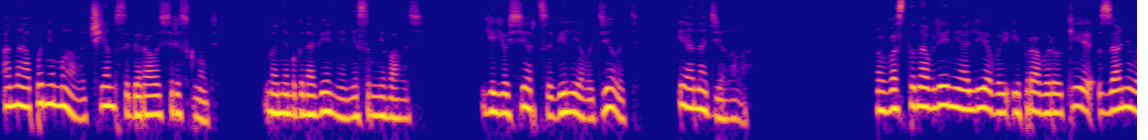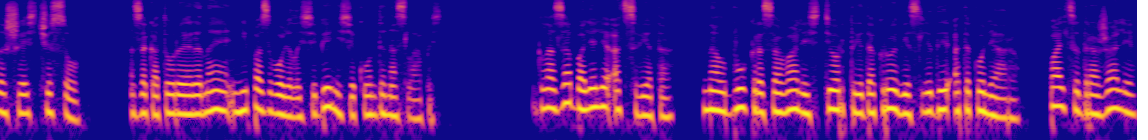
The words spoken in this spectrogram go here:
Она понимала, чем собиралась рискнуть, но ни мгновения не сомневалась. Ее сердце велело делать, и она делала. Восстановление левой и правой руки заняло шесть часов за которые Рене не позволила себе ни секунды на слабость. Глаза болели от света, на лбу красовались стертые до крови следы от окуляров, пальцы дрожали,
